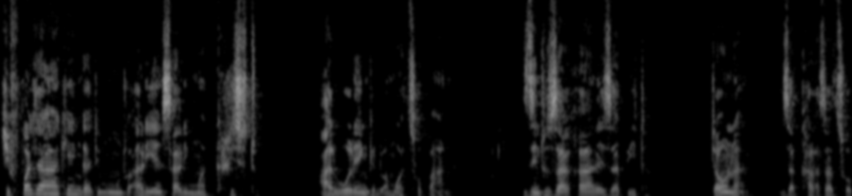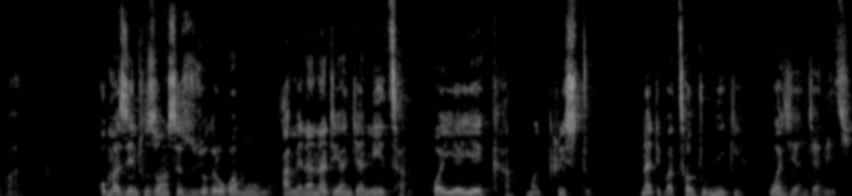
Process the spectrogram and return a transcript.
chifukwa chake ngati munthu aliyense ali mwa khristu ali wolengedwa mwatsopano. Zinthu zakale zapita taonani zakhala zatsopano koma zinthu zonse zichokera kwa mulungu amene anatiyanjanitsa kwa iye yekha mwa khristu natipatsa utumiki wachiyanjanitso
